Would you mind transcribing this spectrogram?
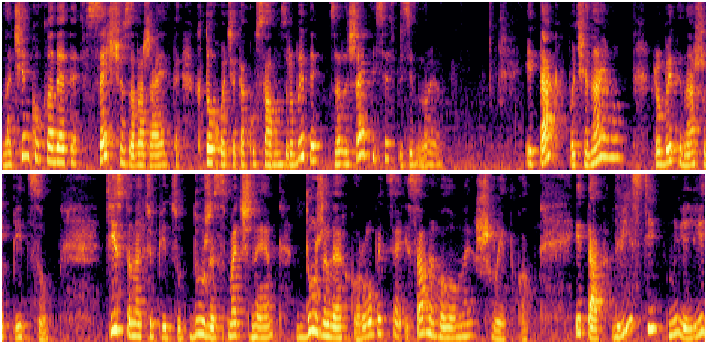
начинку кладете все, що забажаєте. Хто хоче таку саму зробити, залишайтеся зі мною. І так, починаємо робити нашу піцу. Тісто на цю піцу дуже смачне, дуже легко робиться і саме головне швидко. І так, 200 мл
